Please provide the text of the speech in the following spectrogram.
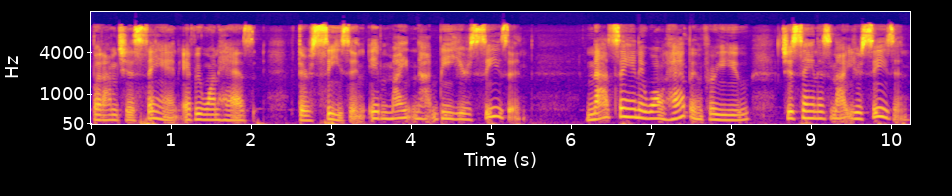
But I'm just saying, everyone has their season. It might not be your season. Not saying it won't happen for you, just saying it's not your season.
